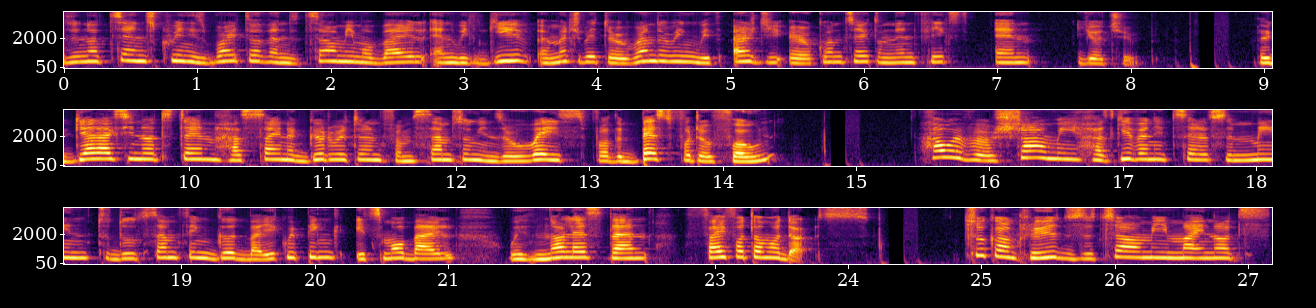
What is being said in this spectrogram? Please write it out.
the Note 10 screen is brighter than the Xiaomi Mobile and will give a much better rendering with HDR content on Netflix and YouTube. The Galaxy Note 10 has signed a good return from Samsung in the race for the best photo phone. However, Xiaomi has given itself the mean to do something good by equipping its mobile with no less than 5 photo models. To conclude, the Xiaomi Mi Note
